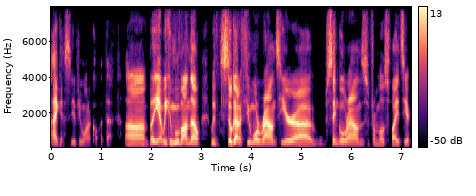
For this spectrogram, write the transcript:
I guess if you want to call it that. Um, but yeah, we can move on though. We've still got a few more rounds here, uh, single rounds from most fights here.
